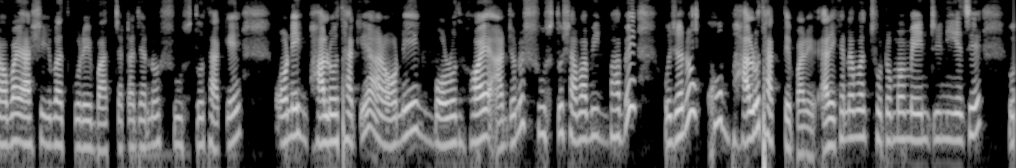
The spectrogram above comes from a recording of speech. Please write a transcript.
সবাই আশীর্বাদ করে বাচ্চাটা যেন সুস্থ থাকে, অনেক ভালো থাকে আর অনেক বড় হয় আর যেন সুস্থ স্বাভাবিকভাবে ও যেন খুব ভালো থাকতে পারে। আর এখানে আমার ছোটো মামা এন্ট্রি নিয়েছে, ও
